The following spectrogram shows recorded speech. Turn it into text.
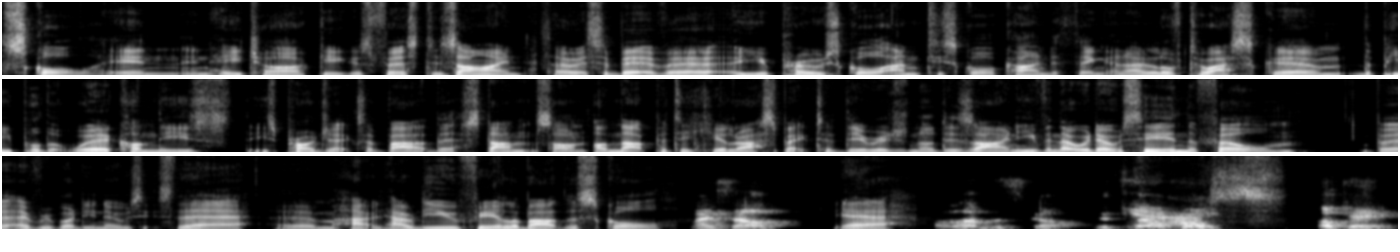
skull in in HR Giger's first design. So it's a bit of a, a you pro skull anti skull kind of thing. And I love to ask um, the people that work on these these projects about their stance on on that particular aspect of the original design, even though we don't see it in the film but everybody knows it's there. Um, how how do you feel about the skull? Myself, Yeah. I love the skull. It's so cool. okay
